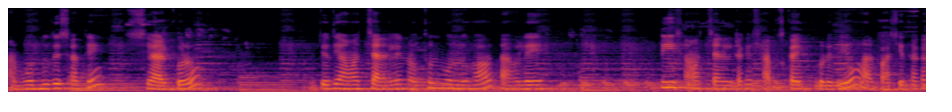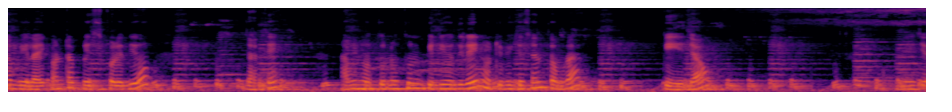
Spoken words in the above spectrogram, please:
আর বন্ধুদের সাথে শেয়ার করো। যদি আমার চ্যানেলে নতুন বন্ধু হও তাহলে প্লিজ আমার চ্যানেলটাকে সাবস্ক্রাইব করে দিও আর পাশে থাকা বেল আইকনটা প্রেস করে দিও, যাতে আমি নতুন নতুন ভিডিও দিলেই নোটিফিকেশান তোমরা পেয়ে যাও। এই যে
